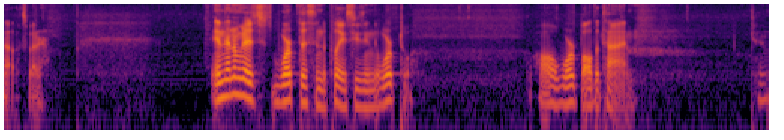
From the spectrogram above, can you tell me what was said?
That looks better. And then I'm going to warp this into place using the warp tool. I'll warp all the time. Okay.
